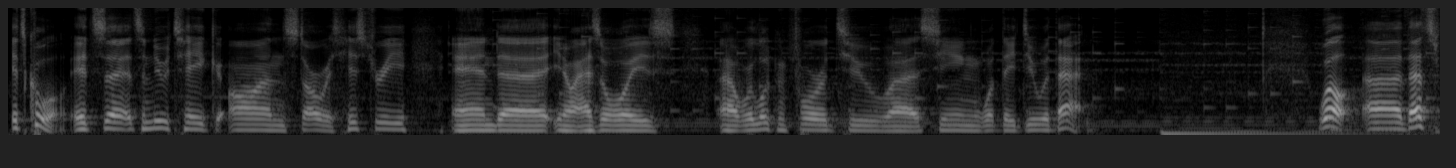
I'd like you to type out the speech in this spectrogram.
it's cool. It's a, it's a new take on Star Wars history, and uh, you know, as always, uh, we're looking forward to uh, seeing what they do with that. Well, uh, that's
